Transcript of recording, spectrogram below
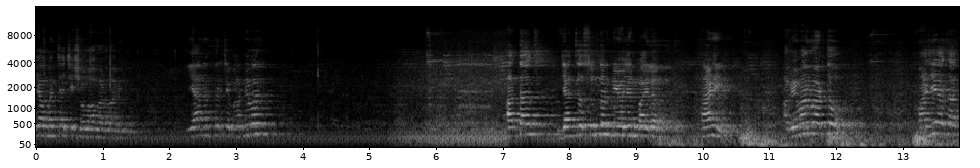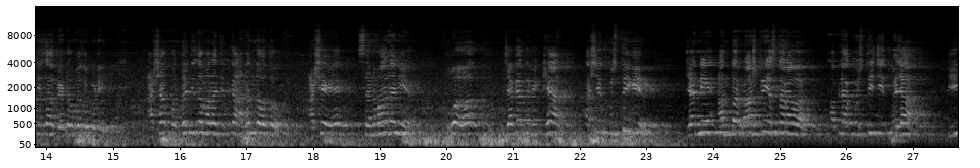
या मंचाची शोभा वाढवावी. यानंतरचे मान्यवर. आताच ज्यांचं सुंदर नियोजन पाहिलं आणि अभिमान वाटतो माझी या जातीचा भेटोबज गुणी अशा पद्धतीचा मला जितका आनंद होतो असे सन्माननीय व जगत विख्यात असे कुस्तीगीर ज्यांनी आंतरराष्ट्रीय स्तरावर आपल्या कुस्तीची ध्वजा ही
